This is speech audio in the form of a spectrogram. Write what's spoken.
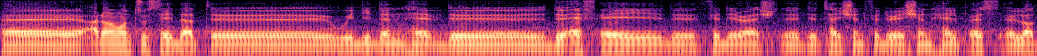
Uh, I don't want to say that uh, we didn't have the the FA, the federation, uh, the Tahitian Federation help us a lot,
